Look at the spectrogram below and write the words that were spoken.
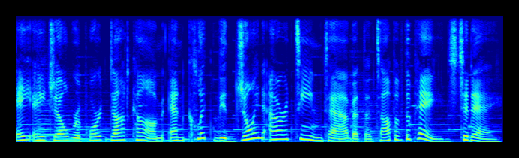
ahlreport.com and click the Join Our Team tab at the top of the page today.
